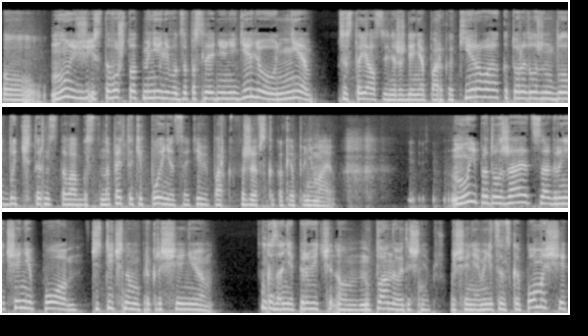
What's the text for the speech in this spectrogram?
Ну, из того, что отменили вот за последнюю неделю, не состоялся день рождения парка Кирова, который должен был быть 14 августа, но опять-таки по инициативе парка Ижевска, как я понимаю. Ну и продолжается ограничение по частичному прекращению оказания первичной, ну, плановой, точнее, прошу прощения, медицинской помощи,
